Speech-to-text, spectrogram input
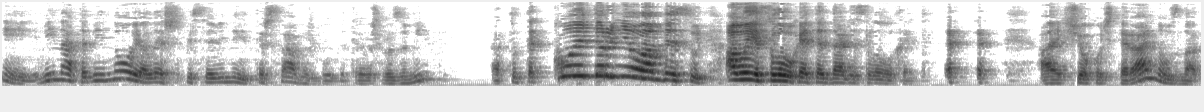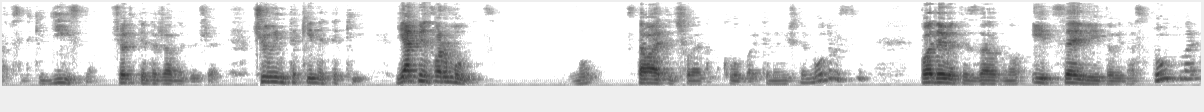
Ні, війна та війною, але ж після війни те ж саме ж буде, треба ж розуміти. А тут таку дурню вам несуть, а ви слухайте далі, слухайте. А якщо хочете реально узнати, все-таки дійсно, що таке державний бюджет, чому він такий не такий, як він формується, ну, ставайте членом клубу економічної мудрості, подивитесь заодно і це відео, і наступне.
